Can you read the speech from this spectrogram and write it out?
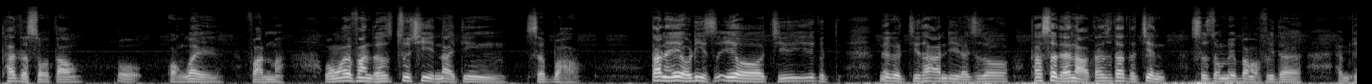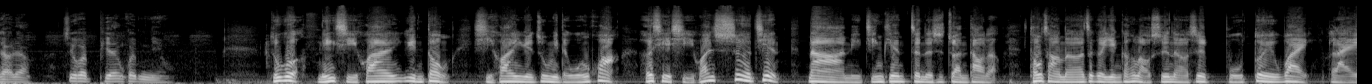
他的手刀哦往外翻嘛，往外翻的出去那一定射不好。当然也有例子，也有几那个那个其他案例了，就是说他射得很好，但是他的箭始终没有办法飞得很漂亮，就会偏会扭。如果您喜欢运动，喜欢原住民的文化，而且喜欢射箭，那你今天真的是赚到了。通常呢，这个严刚老师呢是不对外来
